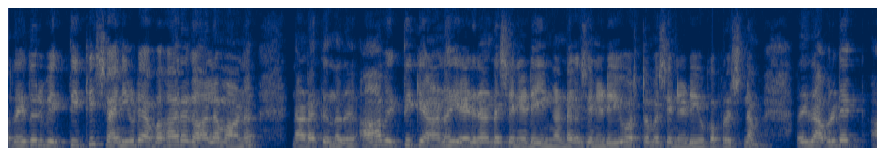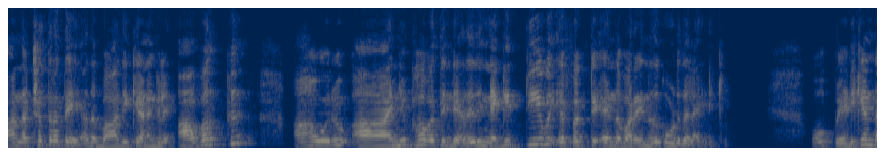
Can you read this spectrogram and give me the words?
അതായത് ഒരു വ്യക്തിക്ക് ശനിയുടെ അപഹാര കാലമാണ് നടക്കുന്നത്. ആ വ്യക്തിക്കാണ് ഏഴരാണ്ട ശനിയുടെയും കണ്ടക ശനിയുടെയോ അഷ്ടമ ശനിയുടെയോ ഒക്കെ പ്രശ്നം. അതായത് അവരുടെ നക്ഷത്രത്തെ അത് ബാധിക്കുകയാണെങ്കിൽ അവർക്ക് ആ ഒരു അനുഭവത്തിന്റെ അതായത് നെഗറ്റീവ് എഫക്റ്റ് എന്ന് പറയുന്നത് കൂടുതലായിരിക്കും. ഓ പേടിക്കണ്ട.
